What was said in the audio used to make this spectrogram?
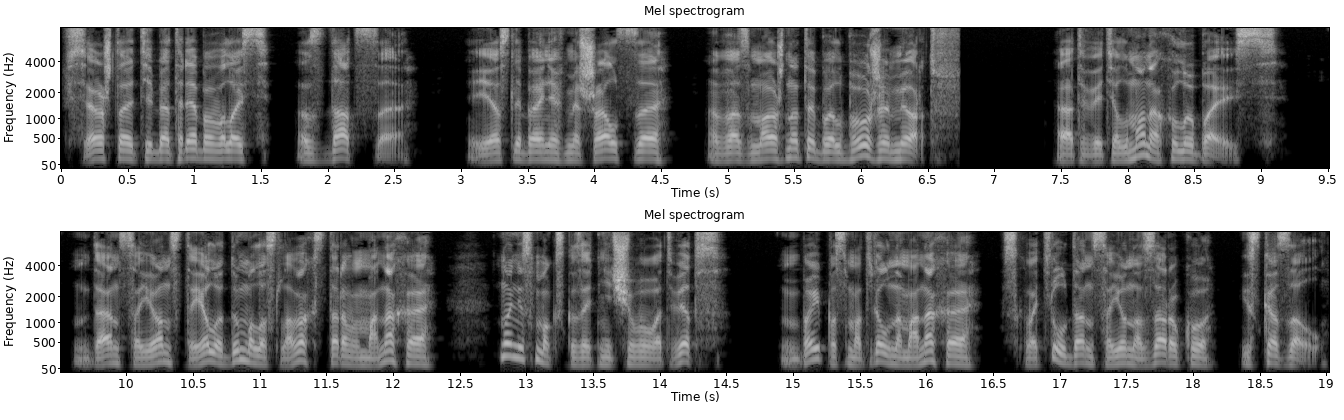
Всё, что от тебя требовалось — сдаться. Если бы я не вмешался, возможно, ты был бы уже мёртв», — ответил монах, улыбаясь. Дан Сайон стоял и думал о словах старого монаха, но не смог сказать ничего в ответ. Бэй посмотрел на монаха, схватил Дан Сайона за руку и сказал.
